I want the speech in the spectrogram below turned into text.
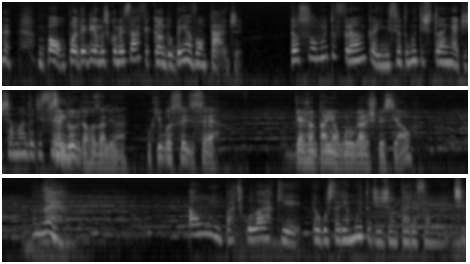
Bom, poderíamos começar ficando bem à vontade. Eu sou muito franca e me sinto muito estranha te chamando de Sem dúvida, Rosalina. O que você disser. Quer jantar em algum lugar especial? É. Há um em particular que eu gostaria muito de jantar essa noite.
